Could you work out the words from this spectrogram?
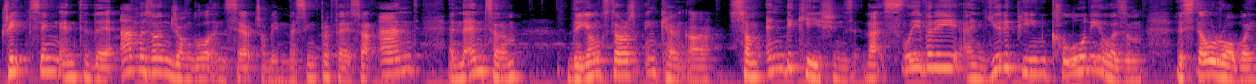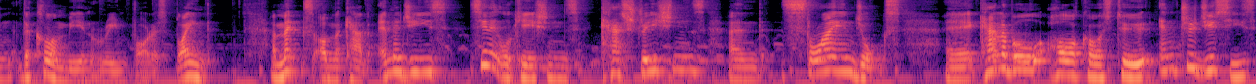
traipsing into the Amazon jungle in search of a missing professor, and in the interim, the youngsters encounter some indications that slavery and European colonialism is still robbing the Colombian rainforest blind. A mix of macabre images, scenic locations, castrations, and slying jokes uh, Cannibal Holocaust 2 introduces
